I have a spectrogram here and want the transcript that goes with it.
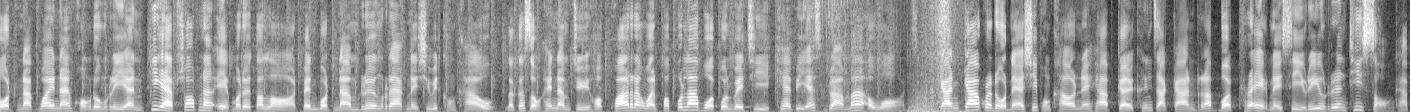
บทนักว่ายน้ำของโรงเรียนที่แอบชอบนางเอกมาโดยตลอด เป็นบทนำเรื่องแรกในชีวิตของเขา แล้วก็ส่งให้นำจีฮอกคว้ารางวัลป๊อปปูล่าบทบนเวที KBS Drama Award การก้าวกระโดดในอาชีพของเขานะครับเกิดขึ้นจากการรับบทพระเอกในซีรีส์เรื่องที่สองครับ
